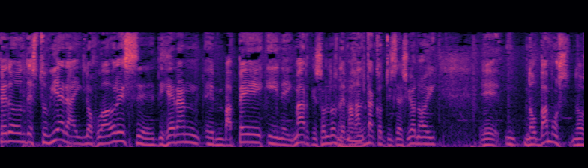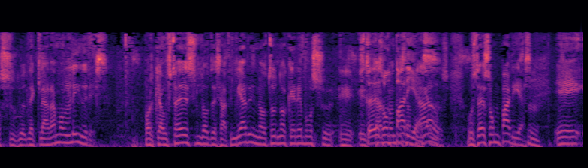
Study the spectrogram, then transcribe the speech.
Pero donde estuviera y los jugadores eh, dijeran Mbappé y Neymar, que son los de más alta cotización hoy, eh, nos vamos, nos declaramos libres. Porque a ustedes los desafiliaron y nosotros no queremos eh, estar son con parias. Ustedes son parias. Eh,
